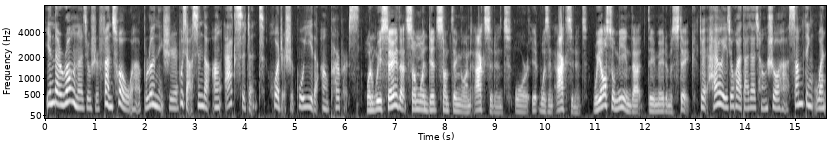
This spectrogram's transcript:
In the wrong 呢，就是犯错误哈，不论你是不小心的 on accident，或者是故意的 on purpose。 When we say that someone did something on accident or it was an accident, we also mean that they made a mistake. 对，还有一句话大家常说哈，something went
